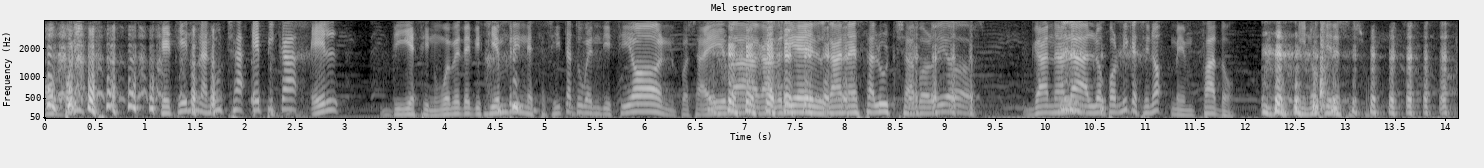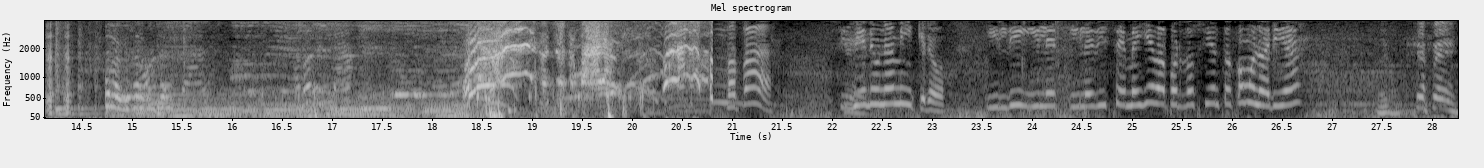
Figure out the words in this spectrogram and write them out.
O Boric, que tiene una lucha épica el 19 de diciembre y necesita tu bendición. Pues ahí va, Gabriel, gana esa lucha, por Dios. Gánala, lo por mí, que si no, me enfado. Y no quieres eso. Papá, si viene una micro y, le, y le dice me lleva por 200, ¿cómo lo haría? Jefe,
